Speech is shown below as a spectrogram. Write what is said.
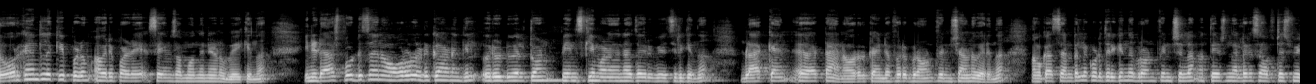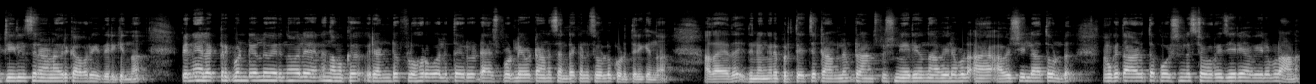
ഡോർ ഹാൻഡിലൊക്കെ ഇപ്പോഴും അവർ പഴയ സെയിം സംഭവം തന്നെയാണ് ഉപയോഗിക്കുന്നത്. ഇനി ഡാഷ്ബോർഡ് ഡിസൈൻ ഓവറോൾ എടുക്കുകയാണെങ്കിൽ ഒരു ഡുവൽ ടോൺ പെയിൻ സ്കീമാണ് ഇതിനകത്ത് അവർ ഉപയോഗിച്ചിരിക്കുന്നത്. Black and tan or kind of ഒരു ബ്രൗൺ ഫിനിഷ് ആണ് വരുന്നത്. നമുക്ക് ആ സെന്ററിൽ കൊടുത്തിരിക്കുന്ന ബ്രൗൺ ഫിനിഷ് എല്ലാം അത്യാവശ്യം നല്ലൊരു സോഫ്റ്റ് ടച്ച് മെറ്റീരിയൽസിലാണ് അവർ കവർ ചെയ്തിരിക്കുന്നത്. പിന്നെ ഇലക്ട്രിക് വണ്ടികളിൽ വരുന്ന പോലെ തന്നെ നമുക്ക് രണ്ട് ഫ്ലോർ പോലത്തെ ഒരു ഡാഷ്ബോർഡ് ലേഔട്ടാണ് സെന്റർ കൺസോളിൽ കൊടുത്തിരിക്കുന്നത്. അതായത് ഇതിനങ്ങനെ പ്രത്യേകിച്ച് ടണലും ട്രാൻസ്മിഷൻ ഏരിയ ഒന്നും അവൈലബിൾ ആവശ്യമില്ലാത്തതുകൊണ്ട് നമുക്ക് താഴത്തെ പോർഷനിൽ സ്റ്റോറേജ് ഏരിയ അവൈലബിൾ ആണ്.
